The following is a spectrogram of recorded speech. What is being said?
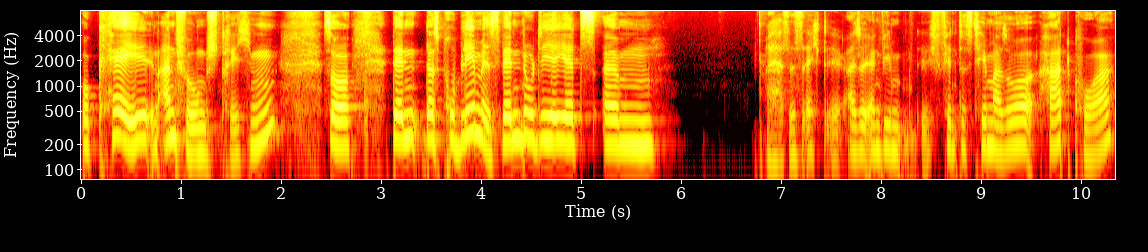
okay, in Anführungsstrichen. So, denn das Problem ist, wenn du dir jetzt, ähm, es ist echt, also irgendwie, ich finde das Thema so hardcore.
